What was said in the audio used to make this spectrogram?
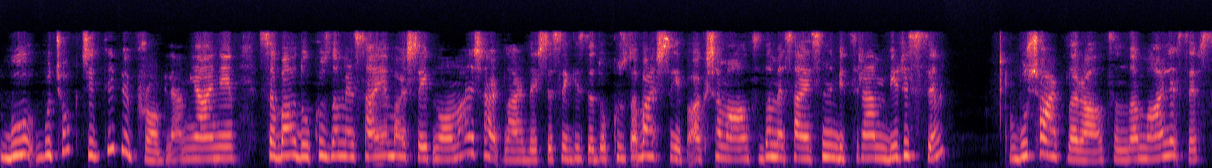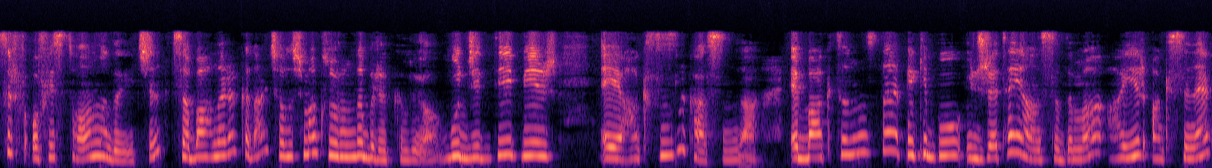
Bu, bu çok ciddi bir problem. Yani sabah 9'da mesaiye başlayıp normal şartlarda işte 8'de 9'da başlayıp akşam 6'da mesaisini bitiren birisi bu şartlar altında maalesef sırf ofiste olmadığı için sabahlara kadar çalışmak zorunda bırakılıyor. Bu ciddi bir e, haksızlık aslında. E baktığınızda peki bu ücrete yansıdı mı? Hayır aksine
